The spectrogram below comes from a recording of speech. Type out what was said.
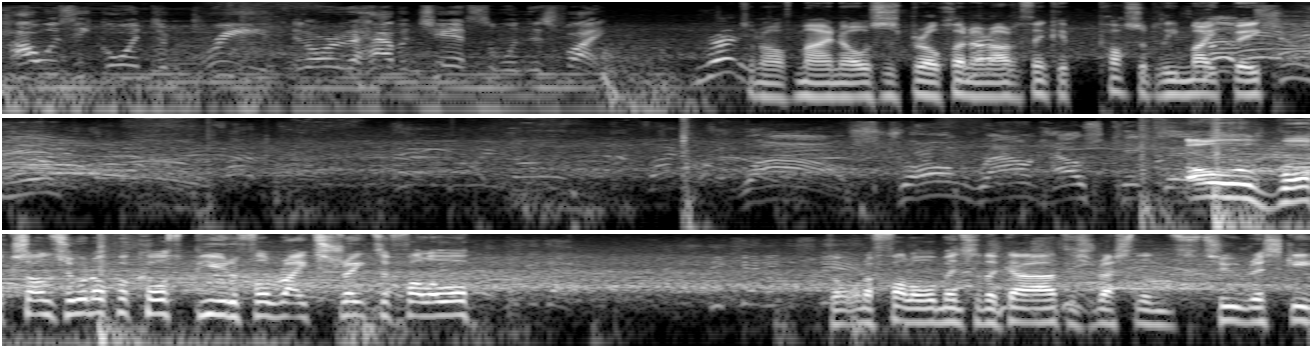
How is he going to breathe in order to have a chance to win this fight? I Don't know if my nose is broken or not. I think it possibly might be. Wow, strong roundhouse kick there. Oh, walks onto an uppercut. Beautiful right straight to follow up. Don't want to follow him into the guard. His wrestling's too risky.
